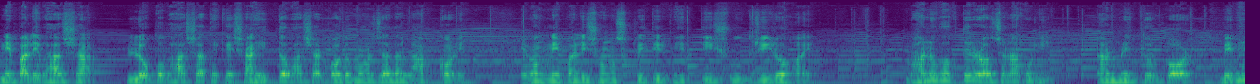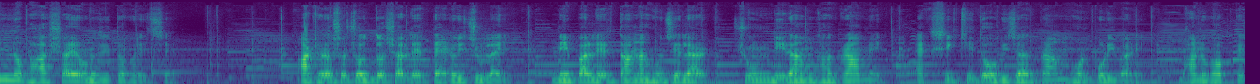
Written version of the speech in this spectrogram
নেপালি ভাষা লোকভাষা থেকে সাহিত্য ভাষার পদমর্যাদা লাভ করে এবং নেপালি সংস্কৃতির ভিত্তি সুদৃঢ় হয়। ভানুভক্তের রচনাগুলি তার মৃত্যুর পর বিভিন্ন ভাষায় অনুদিত হয়েছে। আঠারোশো চোদ্দ সালের তেরোই জুলাই নেপালের তানাহু জেলার চুন্ডি রামঘা গ্রামে এক শিক্ষিত অভিজাত ব্রাহ্মণ পরিবারে ভানুভক্তের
